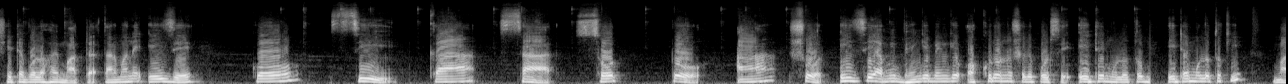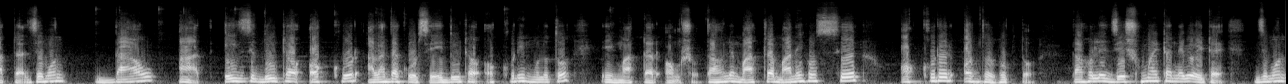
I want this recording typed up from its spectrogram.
সেটা বলা হয় মাত্রা। তার মানে এই যে ক, সি কা, সার ছোট্ট আ, সর। এই যে আমি ভেঙ্গে ভেঙ্গে অক্ষর অনুসারে পড়ছি এইটাই মূলত এটা মূলত কি? মাত্রা। যেমন দাও, আত, এই যে দুইটা অক্ষর আলাদা করছে, এই দুইটা অক্ষরই মূলত এই মাত্রার অংশ। তাহলে মাত্রা মানে হচ্ছে অক্ষরের অন্তর্ভুক্ত। তাহলে যে সময়টা নেবে ওইটাই। যেমন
